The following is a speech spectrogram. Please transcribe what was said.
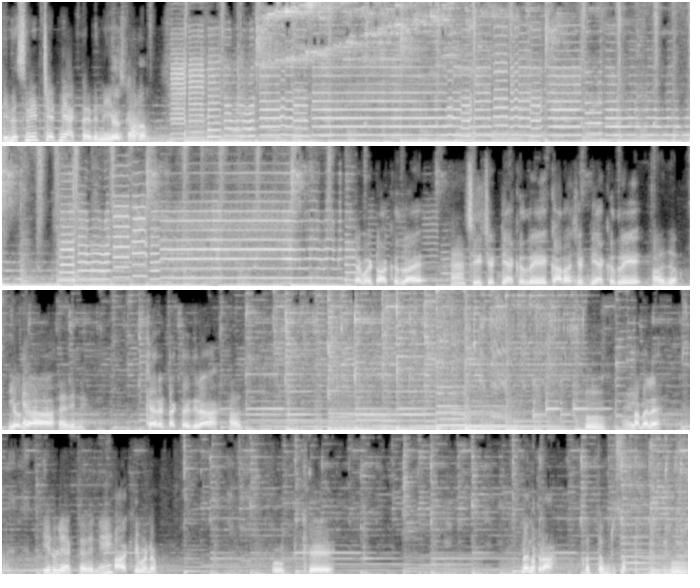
ಇದು ಸ್ವೀಟ್ ಚಟ್ನಿ ಹಾಕ್ತಾ ಇದೀನಿ ಎಸ್ ಮೇಡಮ್ ಟೊಮೆಟೊ ಹಾಕಿದ್ರೆ ಹಾ. ಸಿಹಿ ಚಟ್ನಿ ಹಾಕಿದ್ರಿ ಖಾರ ಚಟ್ನಿ ಹಾಕಿದ್ರಿ ಹೌದು ಇವಾಗ- ಕ್ಯಾರೆಟ್ ಹಾಕ್ತಾ ಇದೀನಿ. ಕ್ಯಾರೆಟ್ ಹಾಕ್ತಾ ಇದ್ದೀರಾ? ಹೌದು. ಹ್ಮ್ ಆಮೇಲೆ? ಈರುಳ್ಳಿ ಹಾಕ್ತಾ ಇದೀನಿ. ಹಾಕಿ ಮೇಡಮ್. ಓಕೆ. ನಂತರ? ಕೊತ್ತಂಬರಿ ಸೊಪ್ಪು. ಹ್ಮ್.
